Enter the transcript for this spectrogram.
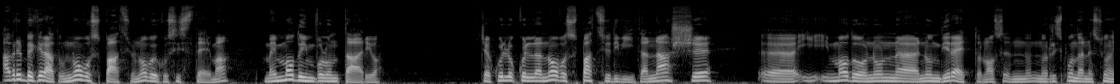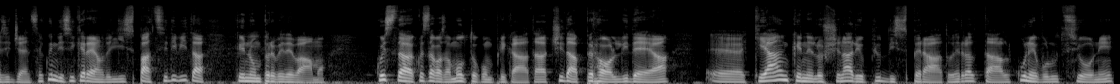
avrebbe creato un nuovo spazio, un nuovo ecosistema, ma in modo involontario. Cioè quello, quel nuovo spazio di vita nasce eh, in modo non, non diretto, no? non, non, risponde a nessuna esigenza e quindi si creano degli spazi di vita che non prevedevamo. Questa, questa cosa molto complicata ci dà però l'idea eh, che anche nello scenario più disperato in realtà alcune evoluzioni,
